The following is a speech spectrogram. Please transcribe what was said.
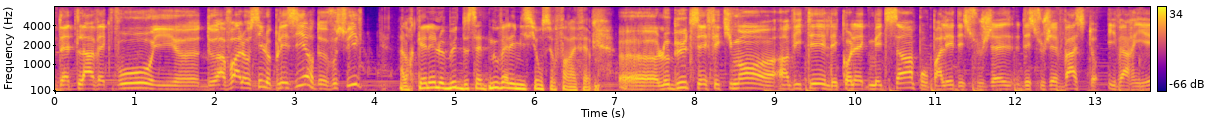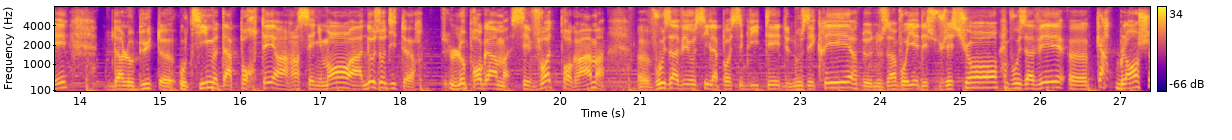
d'être là avec vous et euh, de avoir aussi le plaisir de vous suivre alors quel est le but de cette nouvelle émission sur Phare FM euh, Le but c'est effectivement euh, inviter les collègues médecins pour parler des sujets, des sujets vastes et variés dans le but euh, ultime d'apporter un renseignement à nos auditeurs. Le programme, c'est votre programme. Euh, vous avez aussi la possibilité de nous écrire, de nous envoyer des suggestions. Vous avez euh, carte blanche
